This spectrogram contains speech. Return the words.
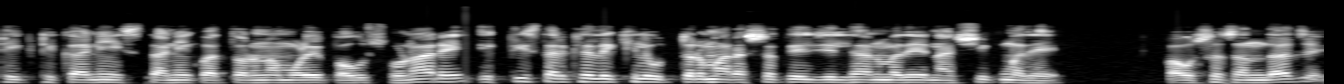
ठिकठिकाणी स्थानिक वातावरणामुळे पाऊस होणार आहे. एकतीस तारखेला देखील उत्तर महाराष्ट्रातील जिल्ह्यांमध्ये नाशिकमध्ये पावसाचा अंदाज आहे.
